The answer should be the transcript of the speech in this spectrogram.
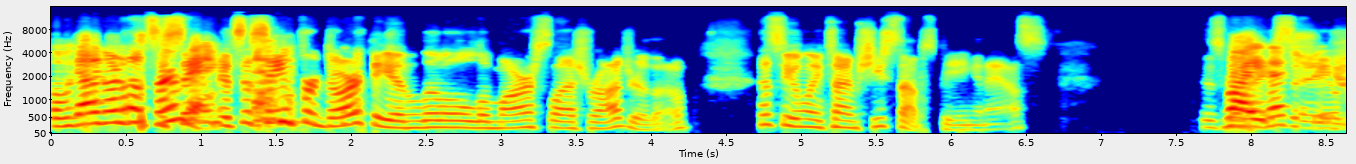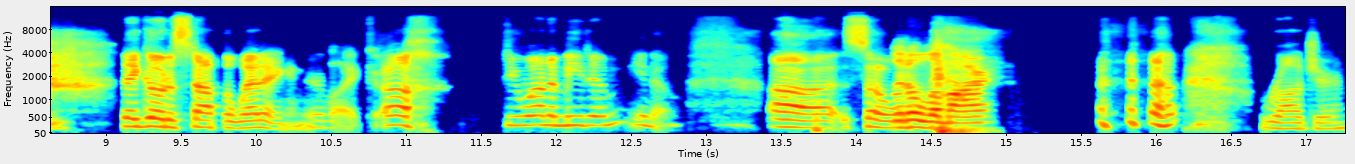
but we got to go to well, the sperm the bank. It's the same for Dorothy and little Lamar slash Roger, though. That's the only time she stops being an ass. Is right, that's say. true. They go to stop the wedding, and you're like, "Oh, do you want to meet him?" You know. Uh, so little Lamar, Roger,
